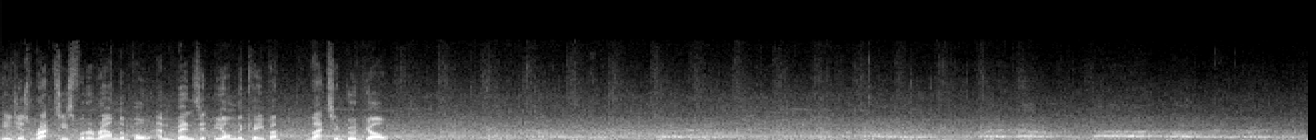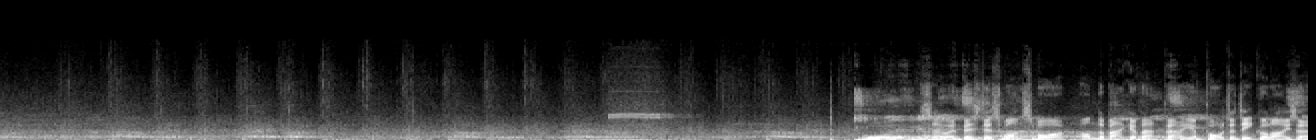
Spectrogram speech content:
He just wraps his foot around the ball and bends it beyond the keeper. That's a good goal. Business once more on the back of that very important equaliser.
